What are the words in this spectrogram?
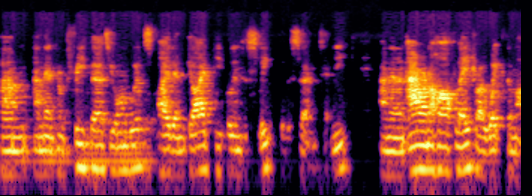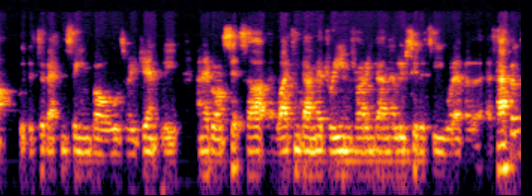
Um, and then from 3.30 onwards, I then guide people into sleep with a certain technique. And then an hour and a half later, I wake them up with the Tibetan singing bowls very gently. And everyone sits up, writing down their dreams, writing down their lucidity, whatever has happened.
